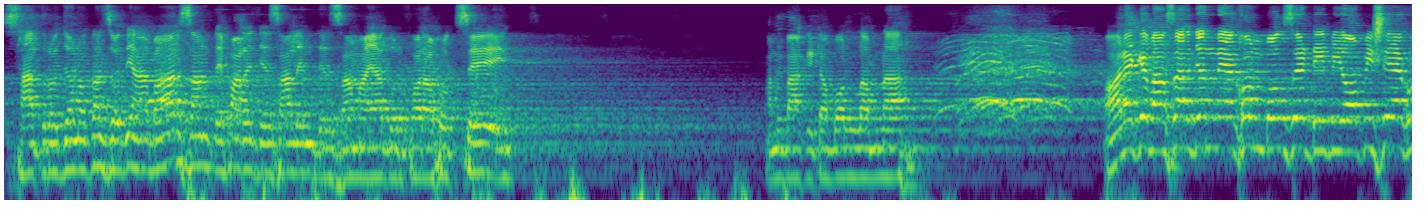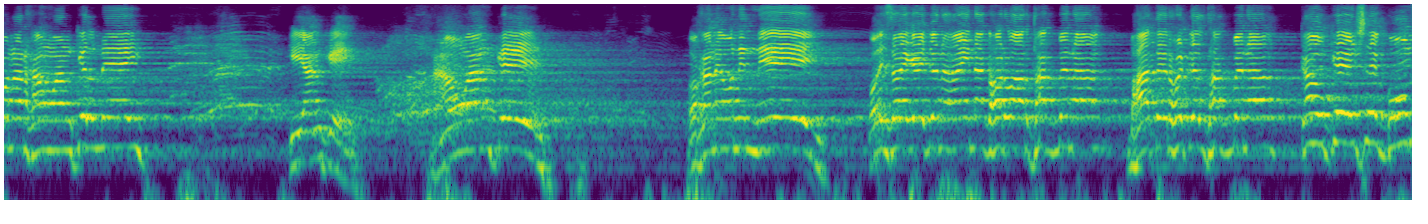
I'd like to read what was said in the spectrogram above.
ছাত্র জনতা যদি আবার জানতে পারে যে জালেমদের জামায় আদর করা হচ্ছে, আমি বাকিটা বললাম না। অনেকে বাঁচার জন্য এখন বলছে, ডিবি অফিসে এখন আর হাউ আঙ্কেল নেই। কি আঙ্কেল? হাউ আঙ্কেল? ওখানে উনি নেই। ওই জায়গায় যেন আয়না ঘর আর থাকবে না, ভাতের হোটেল থাকবে না, কাউকে এসে গুম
